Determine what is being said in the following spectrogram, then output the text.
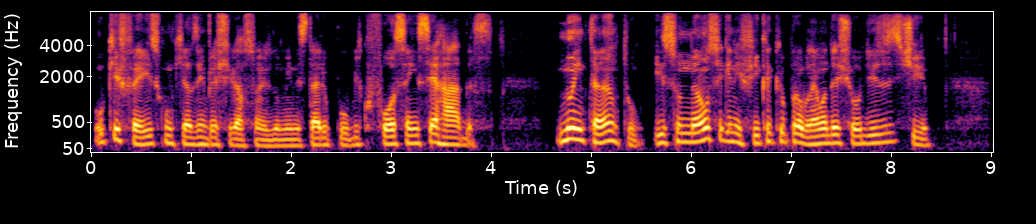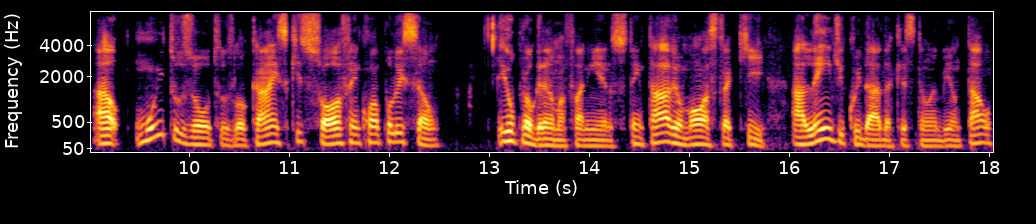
o que fez com que as investigações do Ministério Público fossem encerradas. No entanto, isso não significa que o problema deixou de existir. Há muitos outros locais que sofrem com a poluição. E o programa Farinheiro Sustentável mostra que, além de cuidar da questão ambiental,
